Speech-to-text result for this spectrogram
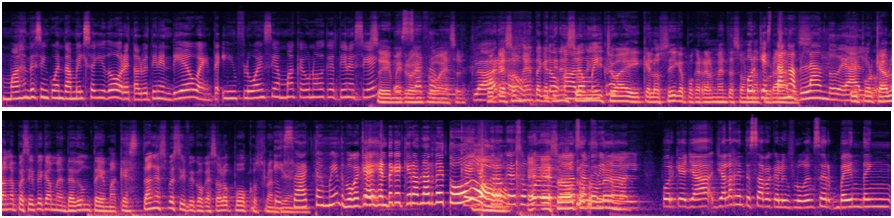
más de 50 mil seguidores, tal vez tienen 10 o 20, y influencian más que uno que tiene 100. Sí, microinfluencers. Claro. Porque son gente que Lo- su nicho micro- ahí, que lo sigue porque realmente son Porque están naturales. hablando de Y algo. porque hablan específicamente de un tema que es tan específico que solo pocos lo entienden. Exactamente, porque que hay gente que quiere hablar de todo. Que yo creo que eso E- mueve eso es otro al problema. final. Porque ya, ya la gente sabe que los influencers venden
